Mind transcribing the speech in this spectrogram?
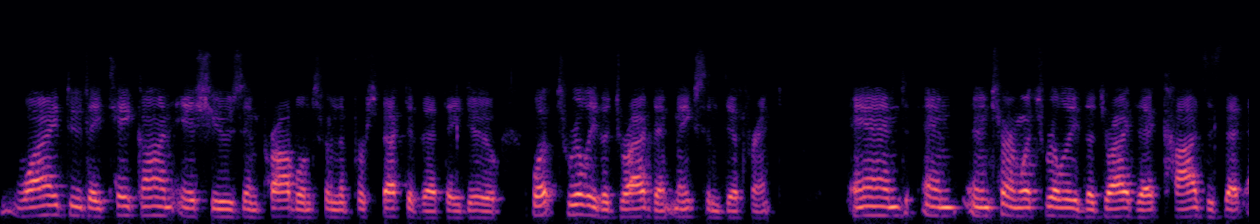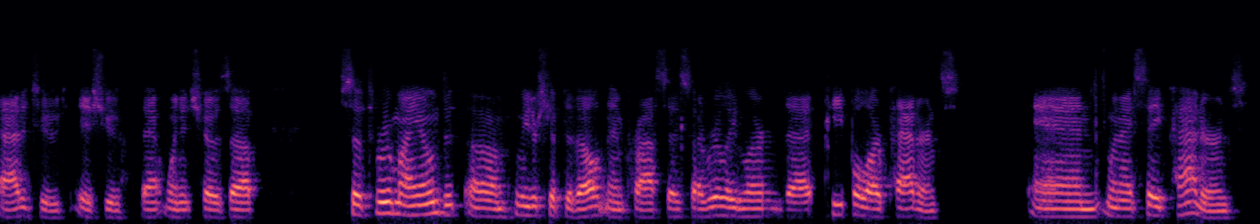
why do they take on issues and problems from the perspective that they do? What's really the drive that makes them different? And and in turn what's really the drive that causes that attitude issue that when it shows up so through my own um, leadership development process i really learned that people are patterns and when i say patterns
